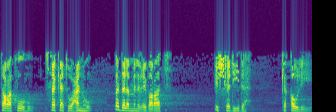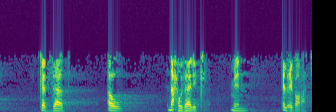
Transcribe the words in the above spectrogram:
تركوه سكتوا عنه بدلا من العبارات الشديدة كقول كذاب أو نحو ذلك من العبارات.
